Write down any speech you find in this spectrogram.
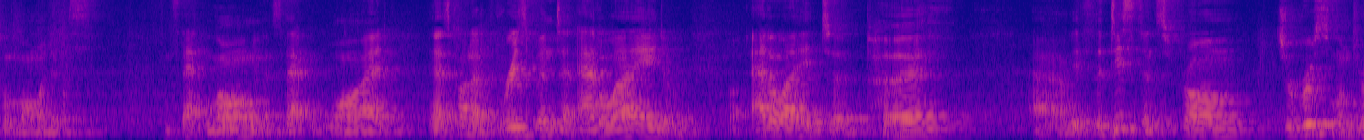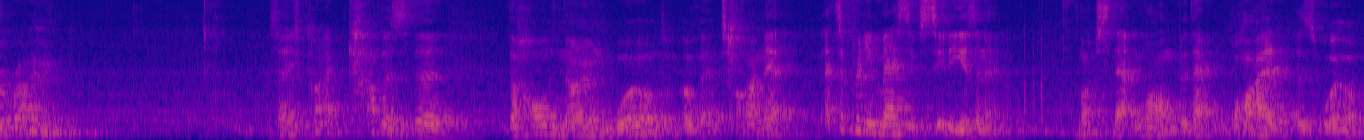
kilometres. It's that long and it's that wide. And that's kind of Brisbane to Adelaide, or, or Adelaide to Perth. Um, it's the distance from Jerusalem to Rome. So it kind of covers the, the whole known world of that time. Now, that's a pretty massive city, isn't it? Not just that long, but that wide as well.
